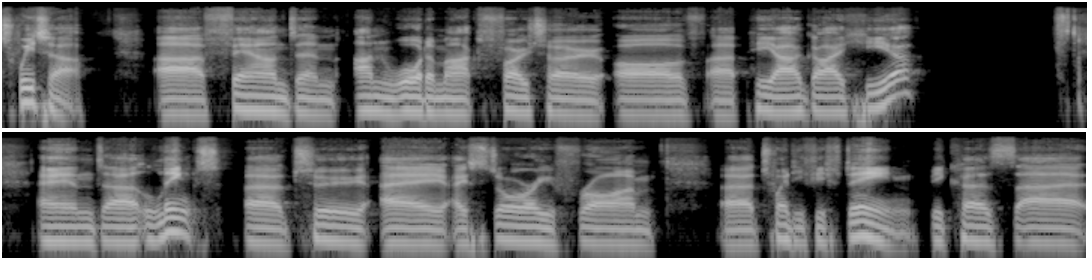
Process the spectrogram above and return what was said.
Twitter, found an unwatermarked photo of a PR guy here and uh, linked uh, to a, a story from uh, 2015 because uh,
